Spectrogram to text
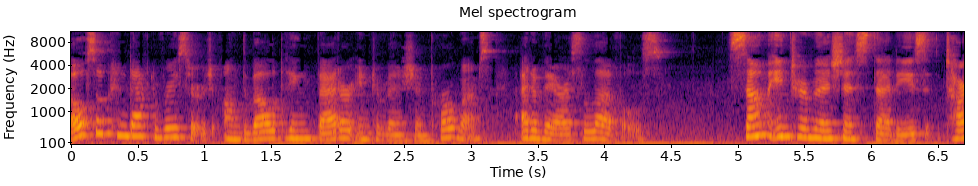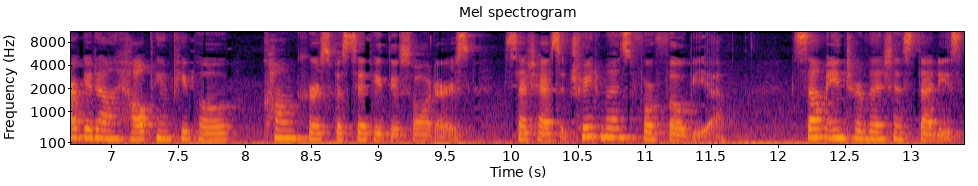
also conduct research on developing better intervention programs at various levels. Some intervention studies target on helping people conquer specific disorders, such as treatments for phobia. Some intervention studies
